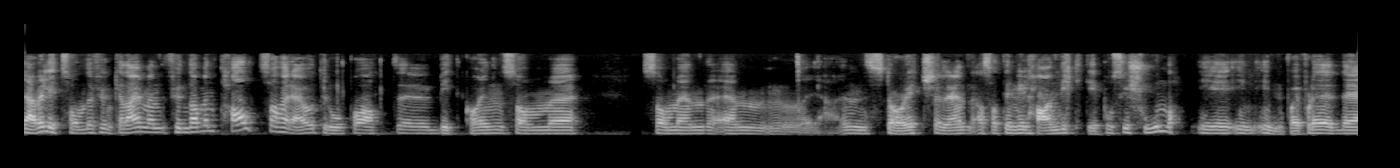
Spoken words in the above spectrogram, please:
det er vel litt sånn det funker der, men fundamentalt så har jeg jo tro på at eh, bitcoin som, eh, som en, en, ja, en, storage, eller en, altså at den vil ha en viktig posisjon da, innenfor. For det, det,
